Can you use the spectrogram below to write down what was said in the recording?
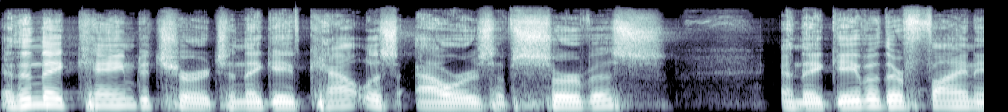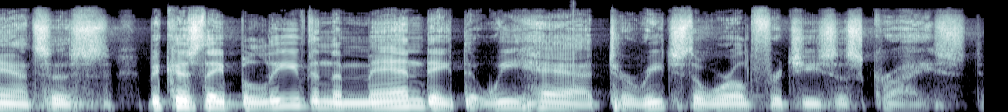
And then they came to church and they gave countless hours of service and they gave of their finances because they believed in the mandate that we had to reach the world for Jesus Christ.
